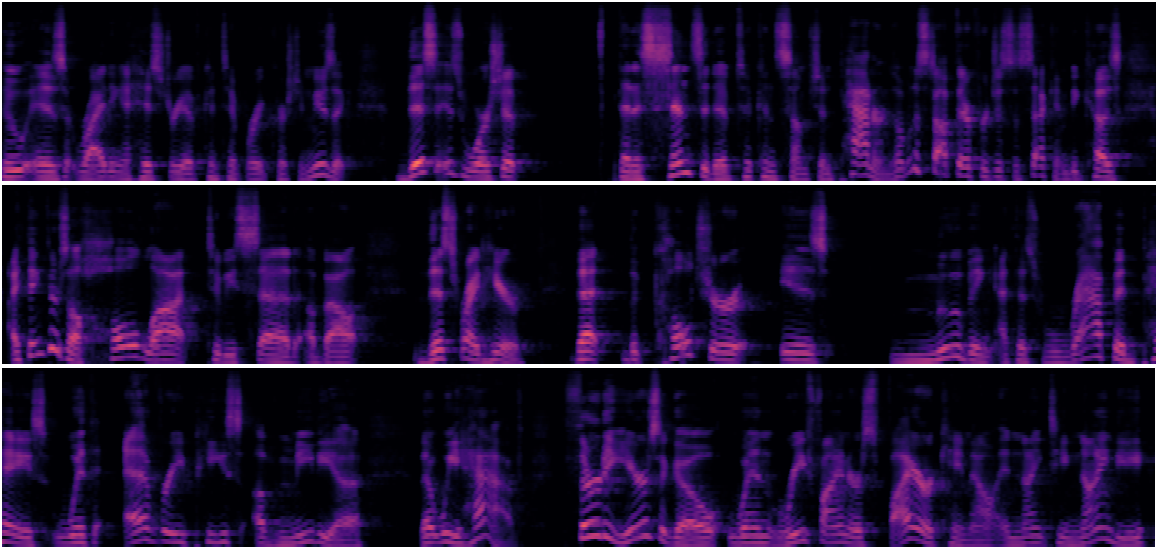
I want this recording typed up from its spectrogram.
who is writing a history of contemporary Christian music. This is worship that is sensitive to consumption patterns. I'm going to stop there for just a second because I think there's a whole lot to be said about this right here that the culture is moving at this rapid pace with every piece of media that we have. 30 years ago, when Refiner's Fire came out in 1990,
